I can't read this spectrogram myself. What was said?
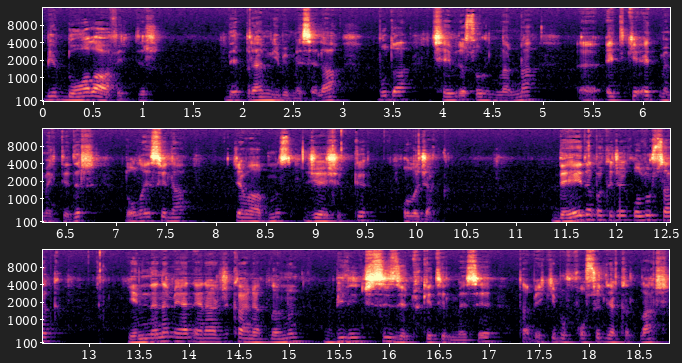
bir doğal afettir. Deprem gibi mesela. Bu da çevre sorunlarına e, etki etmemektedir. Dolayısıyla cevabımız C şıkkı olacak. D'ye de bakacak olursak yenilenemeyen enerji kaynaklarının bilinçsizce tüketilmesi tabii ki bu fosil yakıtlar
